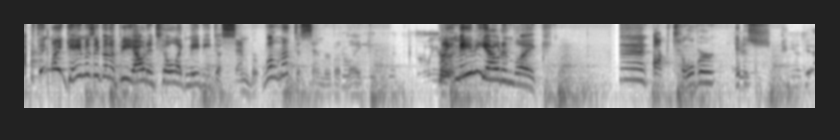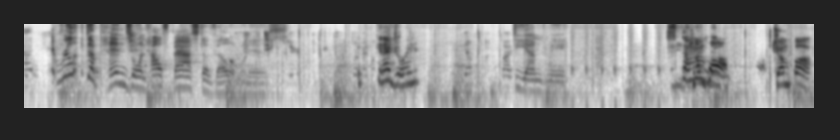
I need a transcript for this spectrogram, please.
I think my game isn't gonna be out until like maybe December. Well, not December, but like might maybe out in like eh, October ish. It really depends on how fast development is. Can I join? DM'd me. Someone. Jump off. Jump off.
